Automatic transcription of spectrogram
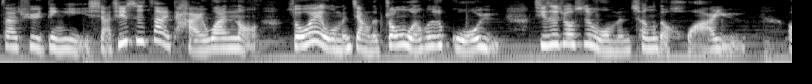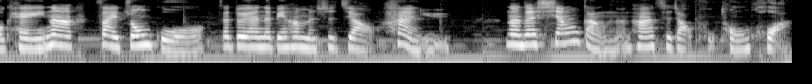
再去定义一下。其实，在台湾哦，所谓我们讲的中文或是国语，其实就是我们称的华语。OK，那在中国，在对岸那边他们是叫汉语。那在香港呢，它是叫普通话。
